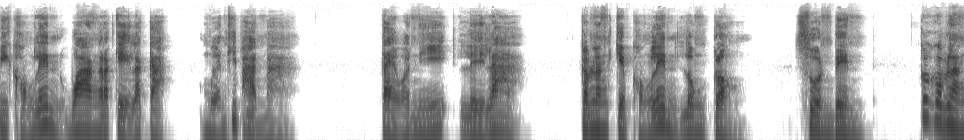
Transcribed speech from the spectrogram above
มีของเล่นวางระเกะระกะ เหมือนที่ผ่านมา แต่วันนี้เลล่ากำลังเก็บของเล่นลงกล่อง ส่วนเบนก็กำลัง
